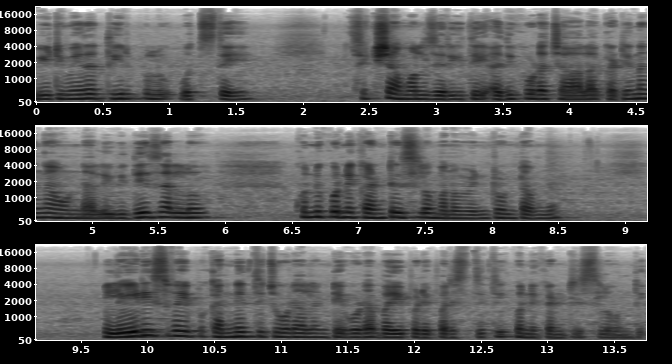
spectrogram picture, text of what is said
వీటి మీద తీర్పులు వస్తే శిక్ష అమలు జరిగితే అది కూడా చాలా కఠినంగా ఉండాలి. విదేశాల్లో కొన్ని కొన్ని కంట్రీస్లో మనం వింటుంటాము లేడీస్ వైపు కన్నెత్తి చూడాలంటే కూడా భయపడే పరిస్థితి కొన్ని కంట్రీస్లో ఉంది.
